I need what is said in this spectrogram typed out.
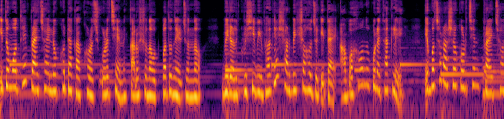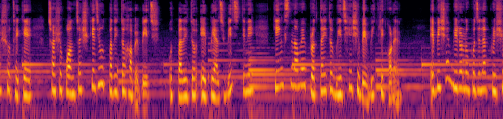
ইতোমধ্যে প্রায় ছয় লক্ষ টাকা খরচ করেছেন কালো সোনা উৎপাদনের জন্য। বিরল কৃষি বিভাগের সার্বিক সহযোগিতায় আবহাওয়া অনুকূলে থাকলে এবছর আশা করছেন প্রায় ছশো থেকে ছশো পঞ্চাশ কেজি উৎপাদিত হবে বীজ। উৎপাদিত এই পেঁয়াজ বীজ তিনি কিংস নামে প্রত্যায়িত বীজ হিসেবে বিক্রি করেন। এ বিষয়ে বিরল উপজেলা কৃষি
